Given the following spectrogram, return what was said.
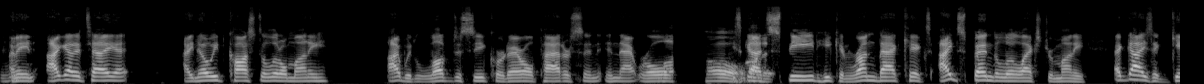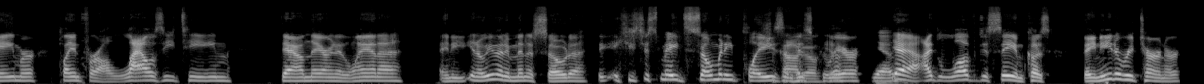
Mm-hmm. I mean, I got to tell you, I know he'd cost a little money. I would love to see Cordarrelle Patterson in that role. Oh, he's got speed. He can run back kicks. I'd spend a little extra money. That guy's a gamer playing for a lousy team down there in Atlanta and he, you know, even in Minnesota, he's just made so many plays Chicago, in his career. Yeah. yeah. yeah, I'd love to see him because they need a returner,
